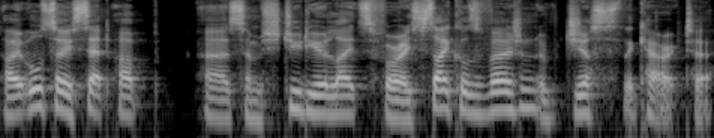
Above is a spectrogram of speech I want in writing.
I also set up uh, some studio lights for a Cycles version of just the character.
